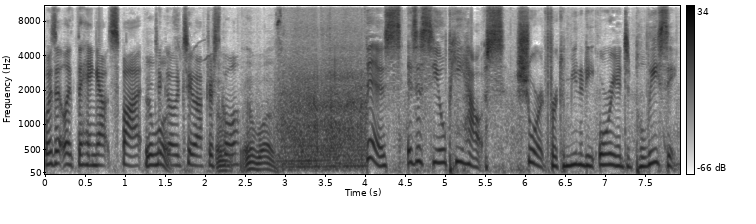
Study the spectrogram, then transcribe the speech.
Was it like the hangout spot It to was. go to after school? It, it was. This is a COP house, short for community oriented policing.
